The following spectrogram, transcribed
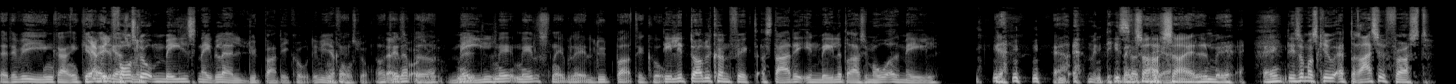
Ja, det ved I ikke engang. I Jeg vil ikke foreslå mailsnabelag.lytbar.dk. Det vil jeg foreslå. Og den er bedre. Mail. Mail, mailsnabelag lytbar.dk. Det er lidt dobbeltkonfekt at starte en mailadresse med ordet mail. Ja, Ja, men det er, men så, er. så er alle med. Ikke? Det er som at skrive adresse først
